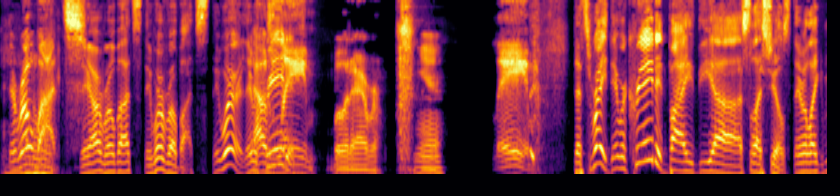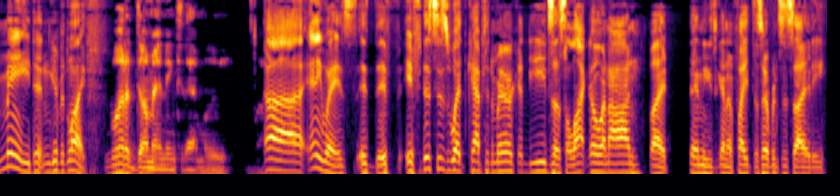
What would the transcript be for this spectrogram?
They're robots. They are robots. They were robots. They were. They were that was created. lame. Whatever. Yeah. Lame. That's right. They were created by the uh, Celestials. They were like made and given life. What a dumb ending to that movie. Uh, anyways, if if this is what Captain America needs, that's a lot going on. But then he's going to fight the Serpent Society.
